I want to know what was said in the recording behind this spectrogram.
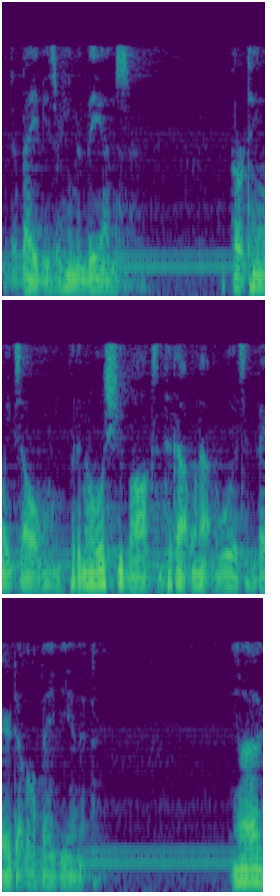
But they're babies. They're human beings. 13 weeks old. And put them in a little shoebox and took out one out in the woods and buried that little baby in it. You know,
